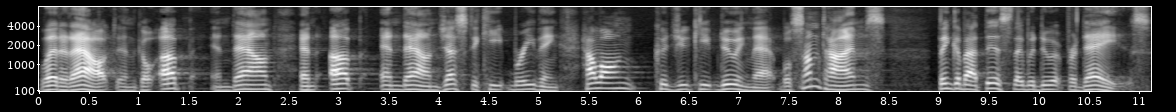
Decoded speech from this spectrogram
let it out and go up and down and up and down just to keep breathing. How long could you keep doing that? Well, sometimes, think about this, they would do it for days.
